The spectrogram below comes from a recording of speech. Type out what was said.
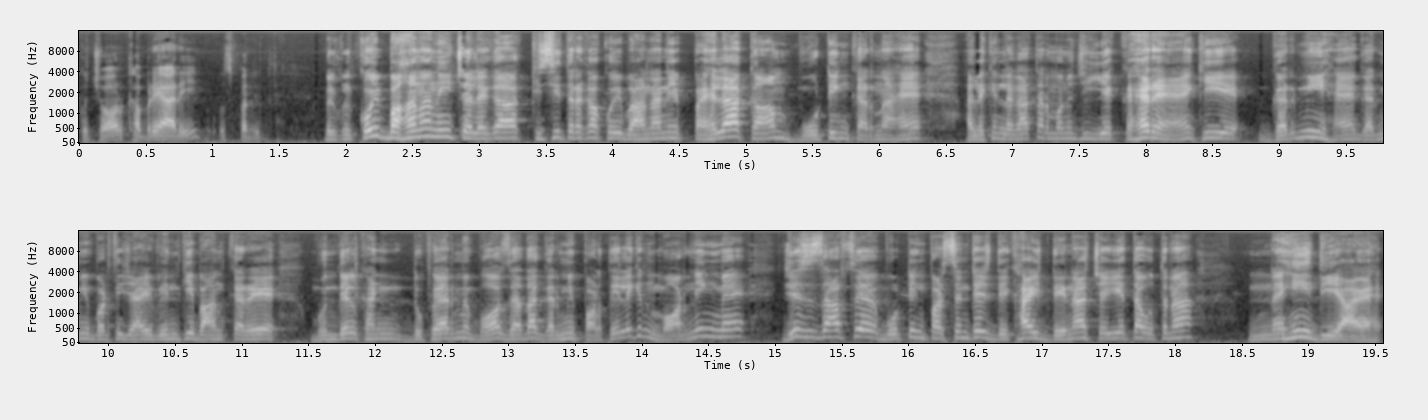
कुछ और खबरें आ रही उस पर बिल्कुल कोई बहाना नहीं चलेगा किसी तरह का कोई बहाना नहीं। पहला काम वोटिंग करना है। लेकिन लगातार मनोज जी ये कह रहे हैं कि गर्मी है गर्मी बढ़ती जाए विंद की बात करें बुंदेलखंड दोपहर में बहुत ज़्यादा गर्मी पड़ती है लेकिन मॉर्निंग में जिस हिसाब से वोटिंग परसेंटेज दिखाई देना चाहिए था उतना नहीं दिया है।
